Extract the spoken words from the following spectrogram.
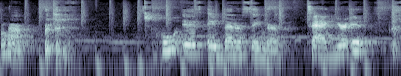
Okay. Who is a better singer? Tag, you're it.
